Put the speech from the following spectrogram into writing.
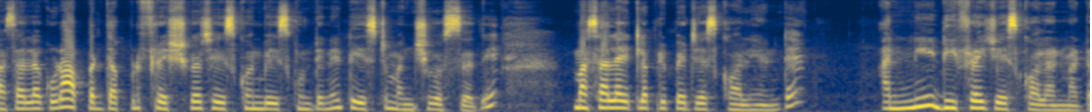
మసాలా కూడా అప్పటిదప్పుడు ఫ్రెష్గా చేసుకొని వేసుకుంటేనే టేస్ట్ మంచిగా వస్తుంది. మసాలా ఎట్లా ప్రిపేర్ చేసుకోవాలి అంటే అన్నీ డీప్ ఫ్రై చేసుకోవాలన్నమాట.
